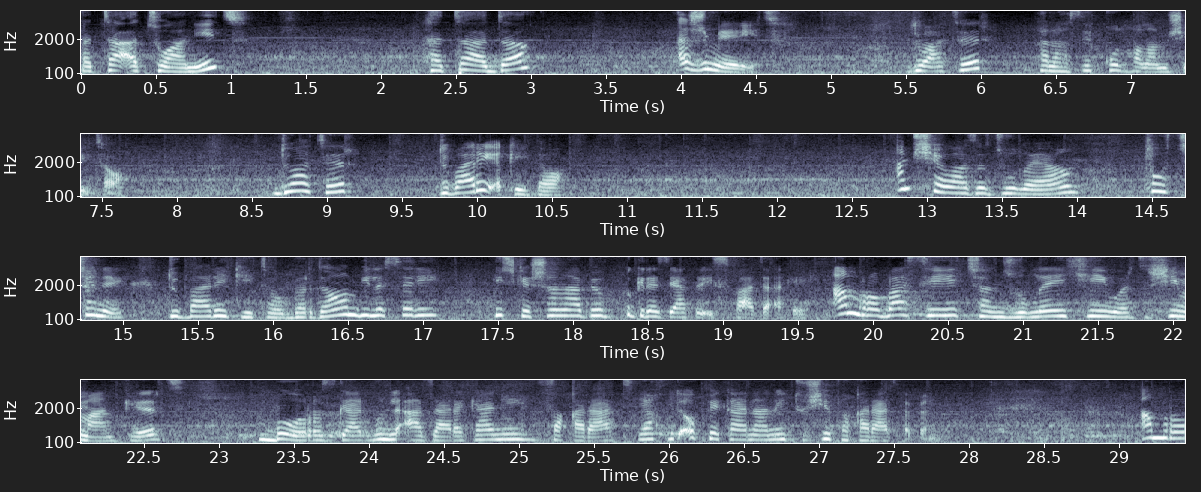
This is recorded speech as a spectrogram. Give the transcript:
هەتا ئەتوانیت هەتا دە ئەژمێریت دواتر هەناسەی قوڵ هەڵەمژیتەوە دواتر دوبارەی ئەکەیتەوە ئەم شێوازە جوڵەیە تۆ چەنێک دوبارەی کەیتەوە بەردەوام بی لەسەری هیچ کێشە نابێ و بگرە زیاتر ئیسفادە ئەکەی ئەمڕۆ باسی چەند جوڵەیەکی وەرزشیمان کرد بۆ ڕزگاربوون لە ئازارەکانی فەقەرات یاخود ئەو پێکانانەی توشی فەقەرات ئەبن ئەمڕۆ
